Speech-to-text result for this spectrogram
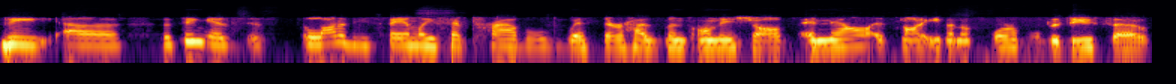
The uh, the thing is, is a lot of these families have traveled with their husbands on these jobs, and now it's not even affordable to do so.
